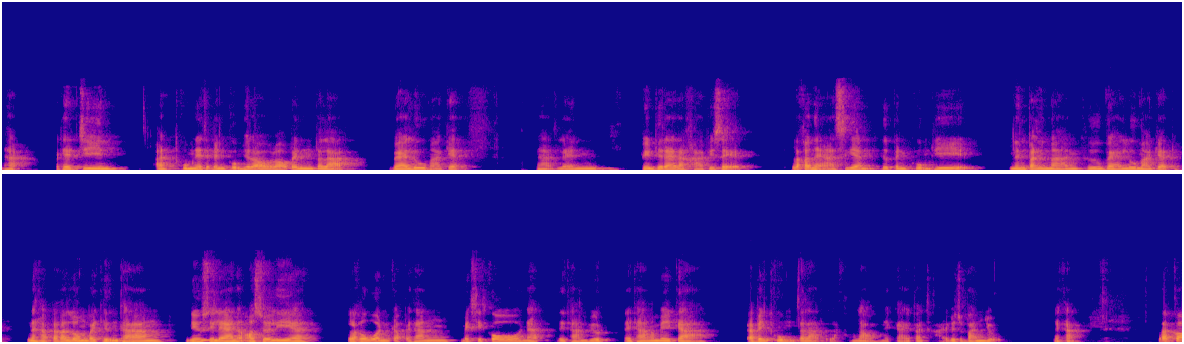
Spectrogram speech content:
นะฮะประเทศจีน อันกลุ่มนี้จะเป็นกลุ่มที่เราเราเป็นตลาด value market นะเล่นฟิล์มที่ได้ราคาพิเศษ แล้วก็ในอาเซียนคือเป็นกลุ่มที่เน้นปริมาณคือ value market นะครับ แล้วก็ลงไปถึงทางนิวซีแลนด์ออสเตรเลีย แล้วก็วนกลับไปทางเม็กซิโกนะครับในทางยุทธในทางอเมริกาก็เป็นกลุ่มตลาดหลักของเราในการขายปัจจุบันอยู่นะครับแล้วก็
